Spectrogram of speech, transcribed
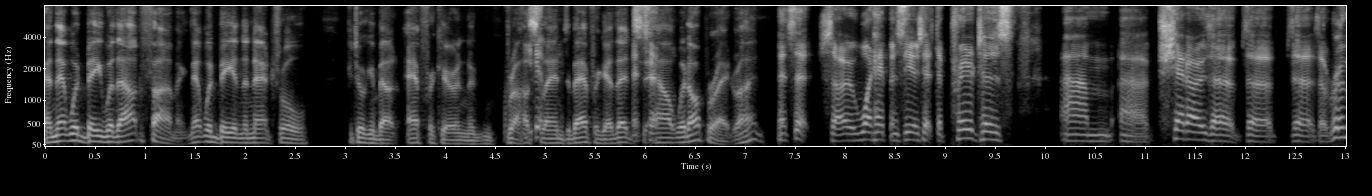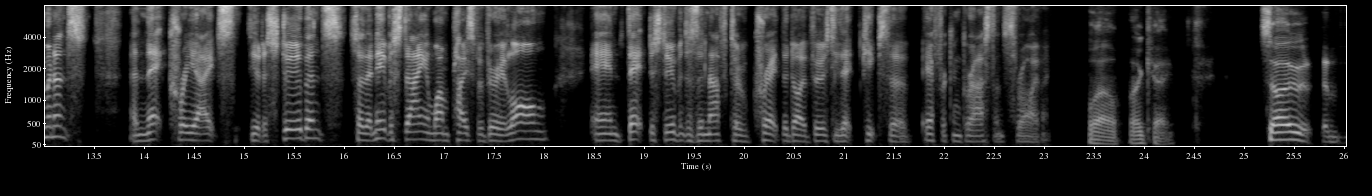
And that would be without farming. That would be in the natural. If you're talking about Africa and the grasslands of Africa, that's, That's it. how it would operate, right? that's it. So what happens there is that the predators um, uh, shadow the, the the the ruminants, and that creates the disturbance. So they're never staying in one place for very long, and that disturbance is enough to create the diversity that keeps the African grasslands thriving. Wow. Okay. So um,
